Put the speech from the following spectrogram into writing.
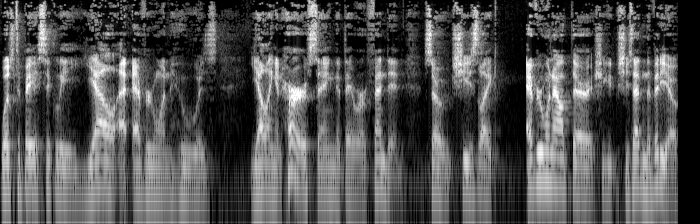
was to basically yell at everyone who was yelling at her, saying that they were offended. So she's like, everyone out there, she, she said in the video,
